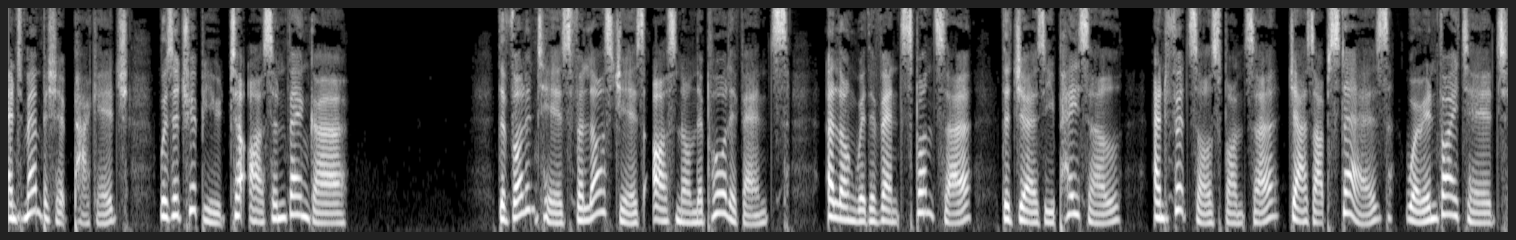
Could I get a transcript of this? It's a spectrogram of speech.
and membership package was a tribute to Arsene Wenger. The volunteers for last year's Arsenal Nepal events, along with event sponsor, the Jersey Pacel, and futsal sponsor, Jazz Upstairs, were invited.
